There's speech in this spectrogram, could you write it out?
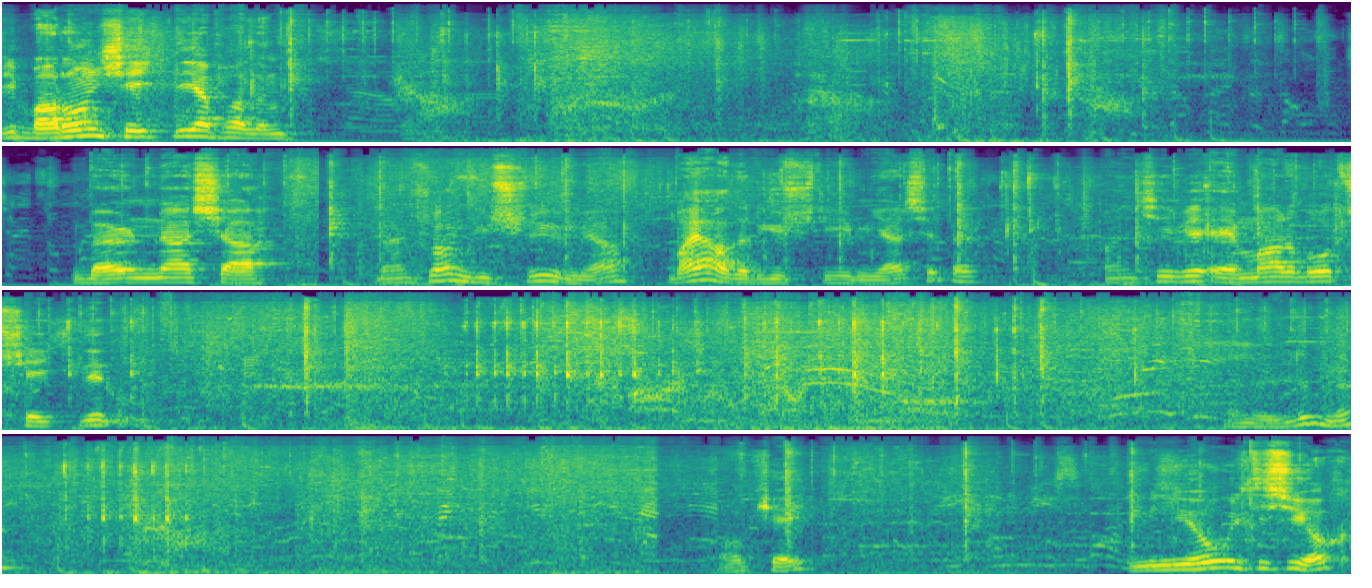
Bir baron şekli yapalım. Burn aşağı. Ben şu an güçlüyüm ya. Bayağıdır güçlüyüm gerçi de. Sanki bir MR bot şekli. Ben öldüm mü? Okey. Milyo ultisi yok.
